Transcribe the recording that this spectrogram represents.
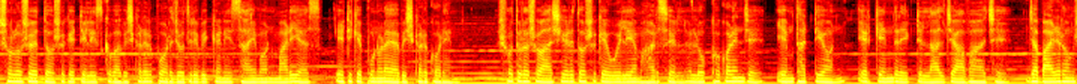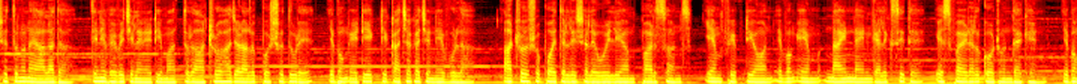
ষোলোশো এর দশকে টেলিস্কোপ আবিষ্কারের পর জ্যোতির্বিজ্ঞানী সাইমন মারিয়াস এটিকে পুনরায় আবিষ্কার করেন। সতেরোশো আশির দশকে উইলিয়াম হার্সেল লক্ষ্য করেন যে এম থার্টি এর কেন্দ্রে একটি লালচে আভা আছে, যা বাইরের অংশের তুলনায় আলাদা। তিনি ভেবেছিলেন এটি মাত্র আঠেরো হাজার আলোকবর্ষ দূরে এবং এটি একটি কাছাকাছি নেবুলা। আঠারোশো পঁয়তাল্লিশ সালে William Parsons M fifty one এবং এম নাইন নাইন গ্যালাক্সিতে স্পাইরাল গঠন দেখেন এবং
